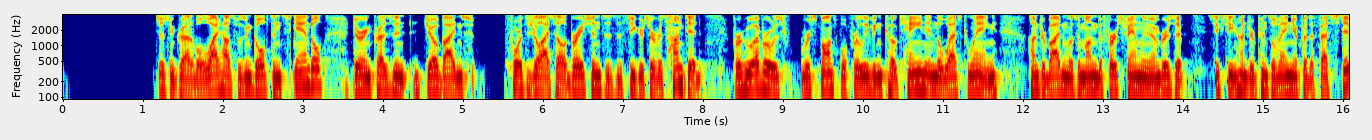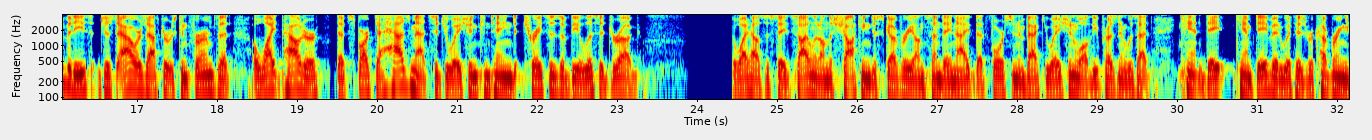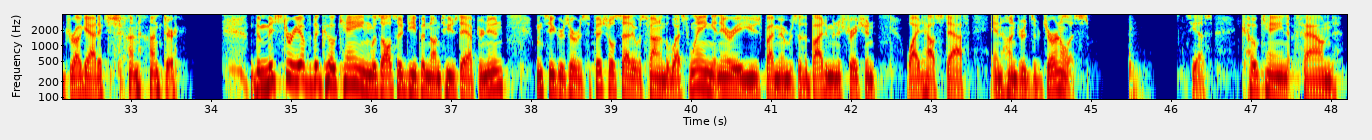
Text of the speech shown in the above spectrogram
Just incredible. White House was engulfed in scandal during President Joe Biden's Fourth of July celebrations as the Secret Service hunted for whoever was responsible for leaving cocaine in the West Wing. Hunter Biden was among the first family members at 1600 Pennsylvania for the festivities, just hours after it was confirmed that a white powder that sparked a hazmat situation contained traces of the illicit drug. The White House has stayed silent on the shocking discovery on Sunday night that forced an evacuation while the president was at Camp, David with his recovering drug addict son Hunter. The mystery of the cocaine was also deepened on Tuesday afternoon when Secret Service officials said it was found in the West Wing, an area used by members of the Biden administration, White House staff, and hundreds of journalists. So, yes, cocaine found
